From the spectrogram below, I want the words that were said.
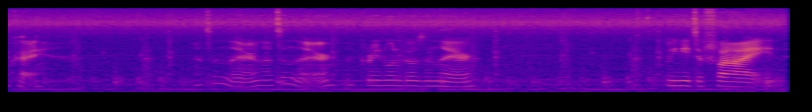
Okay. That's in there, that's in there. That green one goes in there. We need to find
